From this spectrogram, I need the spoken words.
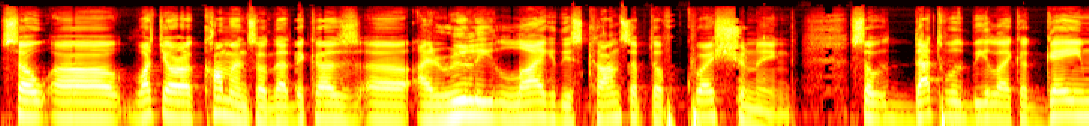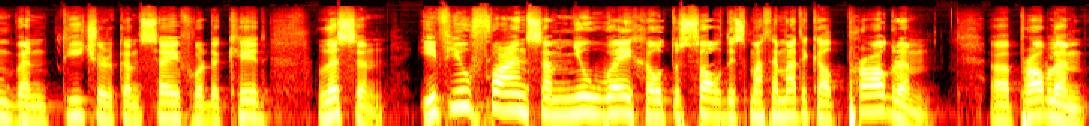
So uh, what are your comments on that? Because uh, i really like this concept of questioning. So that would be like a game when teacher can say for the kid listen if you find some new way how to solve this mathematical program uh, problem,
